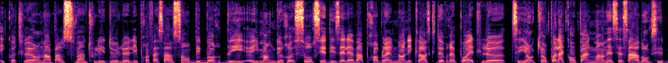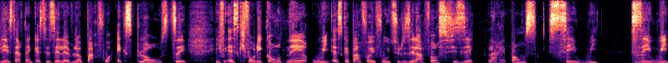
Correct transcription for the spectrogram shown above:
écoute, là, on en parle souvent tous les deux, là, les professeurs sont débordés, il manque de ressources, il y a des élèves à problème dans les classes qui devraient pas être là, qui n'ont pas l'accompagnement nécessaire. Donc, c'est bien certain que ces élèves-là, parfois, explosent, Est-ce qu'il faut les contenir? Oui. Est-ce que parfois, il faut utiliser la force physique? La réponse, c'est oui. C'est oui.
